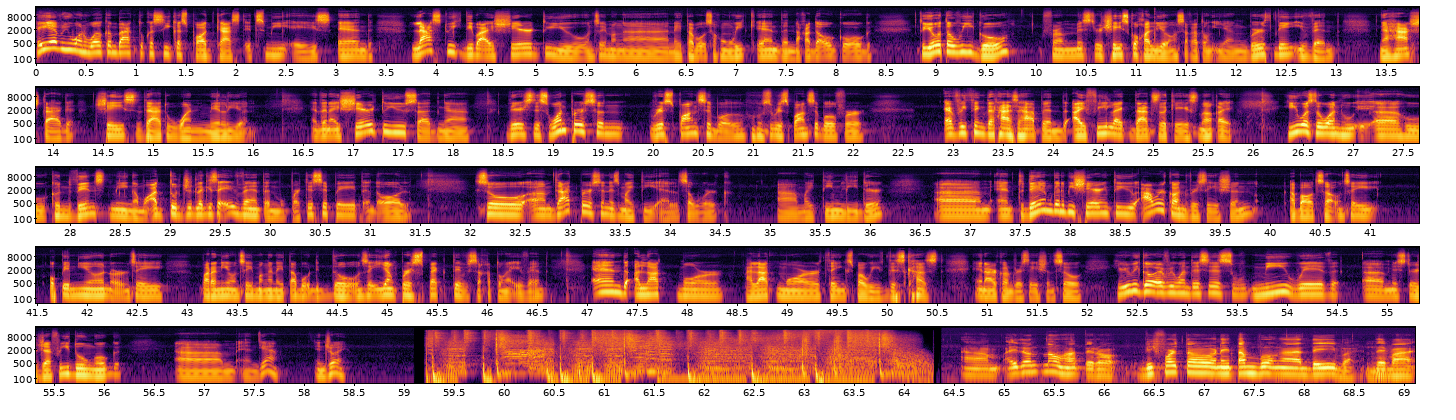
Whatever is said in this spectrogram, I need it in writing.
Hey everyone, welcome back to Kasikas Podcast. It's me, Ace. And last week, di ba, I shared to you unsay mga naitabo sa akong weekend and nakadaog ko og Toyota Wigo from Mr. Chase Cocalyong sa katong iyang birthday event nga hashtag Chase That 1 Million. And then I shared to you sad nga there's this one person responsible who's responsible for everything that has happened. I feel like that's the case na kay he was the one who uh, who convinced me nga mo adto jud lagi sa event and mo participate and all. So um, that person is my TL sa work, uh, my team leader. Um, and today I'm gonna be sharing to you our conversation about sa unsay opinion or unsay para niya unsay mga naitabo dito unsay iyang perspective sa katunga event and a lot more a lot more things pa we've discussed in our conversation. So here we go, everyone. This is me with uh, Mr. Jeffrey Dungog. Um, and yeah, enjoy. Um, I don't know ha, pero before to naitambo nga day ba, Mm. 'di ba?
